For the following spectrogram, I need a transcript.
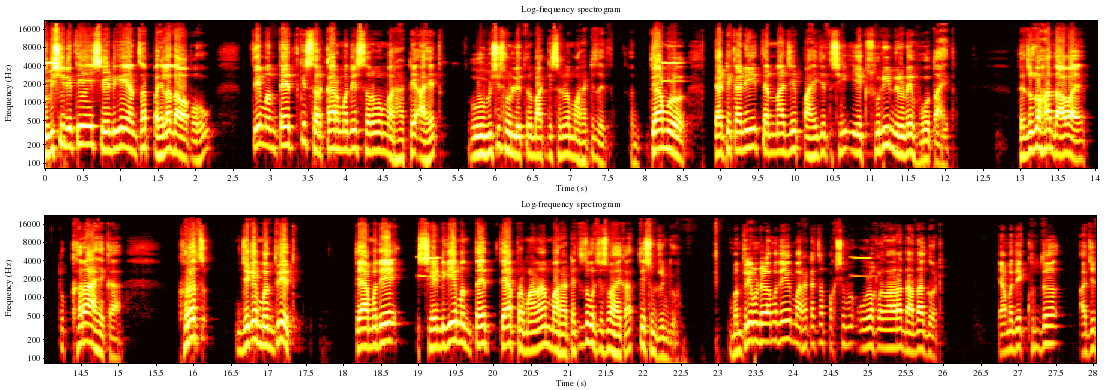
ओबीसी नेते शेंडगे यांचा पहिला दावा पाहू. ते म्हणतायत की सरकारमध्ये सर्व मराठे आहेत. ओबीसी सोडले तर बाकी सगळं मराठीच आहेत. आणि त्यामुळं त्या ठिकाणी त्यांना जे पाहिजे तसे एकसुरी निर्णय होत आहेत. त्यांचा जो हा दावा आहे तो खरा आहे का? खरंच जे काही मंत्री आहेत त्यामध्ये शेंडगे म्हणतायत त्याप्रमाणे मराठ्याचंच वर्चस्व आहे का ते समजून घेऊ. मंत्रिमंडळामध्ये मराठ्याचा पक्ष म्हणून ओळखला जाणारा दादा गट यामध्ये खुद्द अजित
